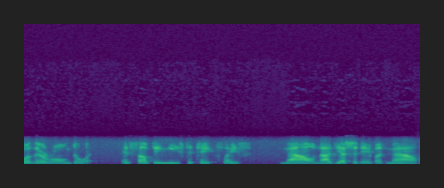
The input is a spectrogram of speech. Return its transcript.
for their wrongdoing and something needs to take place now, not yesterday, but now,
